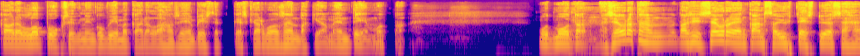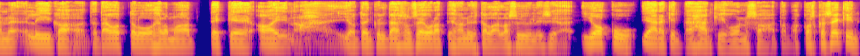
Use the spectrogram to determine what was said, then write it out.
kauden lopuksi, niin kuin viime kaudellahan siihen pistekeskiarvoon sen takia mentiin, mutta mutta muuta, seurathan, tai siis seurojen kanssa yhteistyössähän liiga tätä otteluohjelmaa tekee aina, joten kyllä tässä on seurat ihan yhtä lailla syyllisiä. Joku järki tähänkin on saatava, koska sekin,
